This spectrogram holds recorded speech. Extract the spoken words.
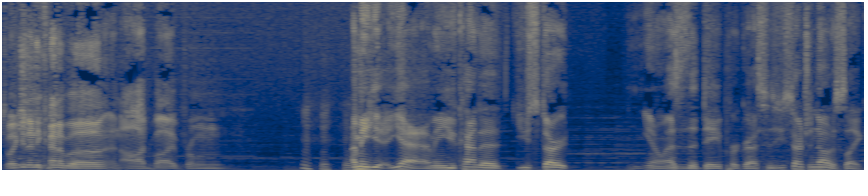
Do I get any kind of a, an odd vibe from them? I mean, yeah, yeah. I mean, you kind of you start, you know, as the day progresses, you start to notice like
